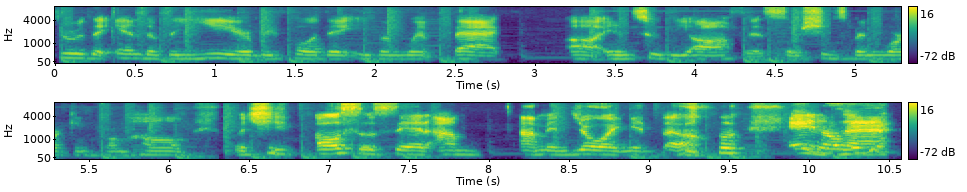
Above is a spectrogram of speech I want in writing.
through the end of the year before they even went back uh, into the office. So she's been working from home. But she also said, "I'm I'm enjoying it though." you know, exactly.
